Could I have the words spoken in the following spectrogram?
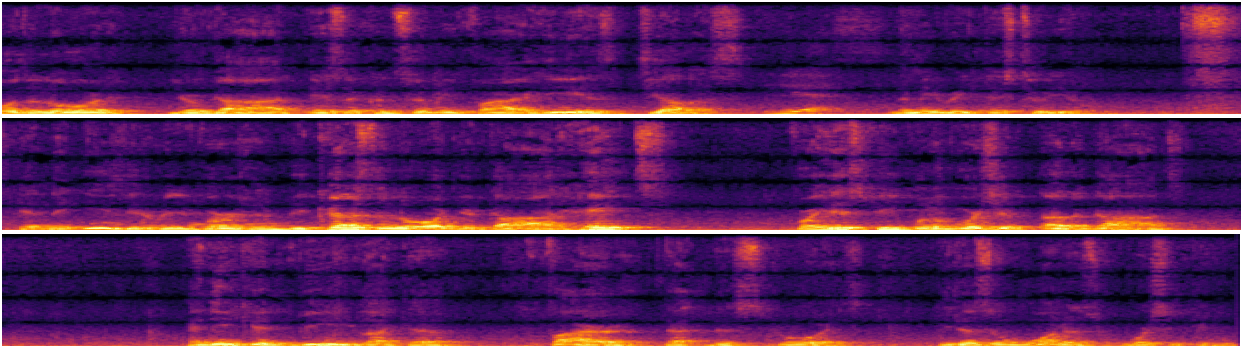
For the Lord your God is a consuming fire. He is jealous. Yes. Let me read this to you in the easy to read version. Because the Lord your God hates for his people to worship other gods. And he can be like a fire that destroys. He doesn't want us worshiping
